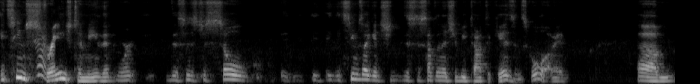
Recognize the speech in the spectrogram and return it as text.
It seems strange to me that we're this is just so. It, it, it seems like it should, this is something that should be taught to kids in school. I mean, um,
